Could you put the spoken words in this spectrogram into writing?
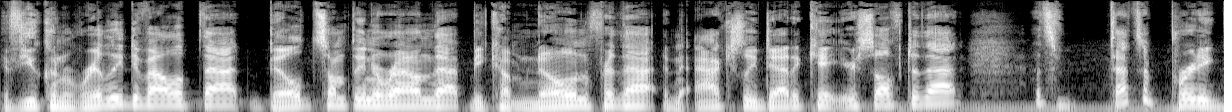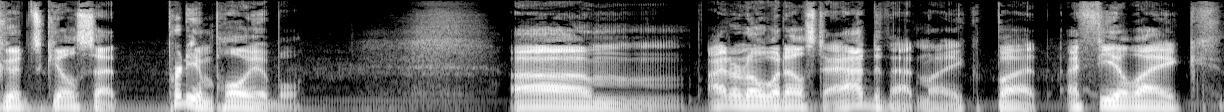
If you can really develop that, build something around that, become known for that, and actually dedicate yourself to that, that's, that's a pretty good skill set, pretty employable. Um, I don't know what else to add to that, Mike, but I feel like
